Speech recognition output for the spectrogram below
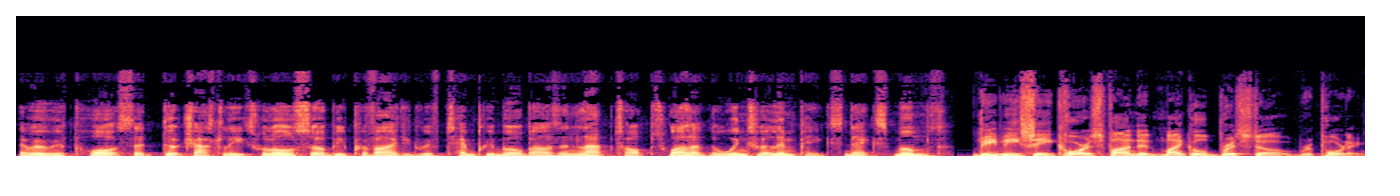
There were reports that Dutch athletes will also be provided with temporary mobiles and laptops while at the Winter Olympics next month. BBC correspondent Michael Bristow reporting.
